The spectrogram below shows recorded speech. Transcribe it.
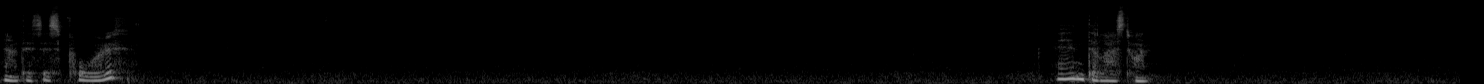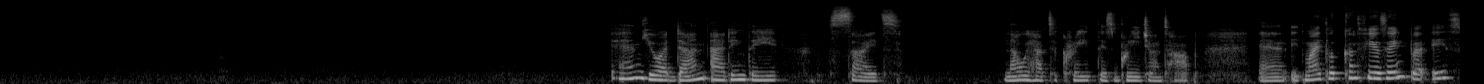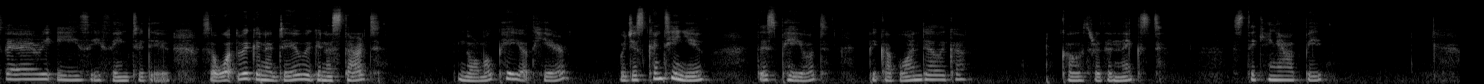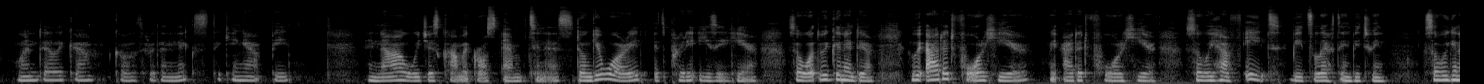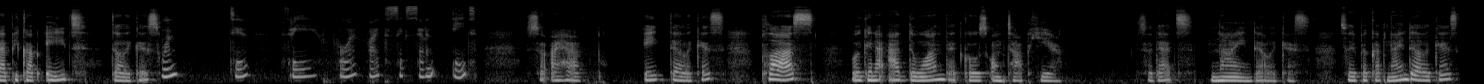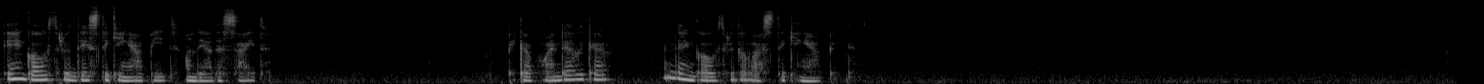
Now this is fourth. And the last one and you are done adding the sides. Now we have to create this bridge on top. And it might look confusing but it's very easy thing to do. So what we're gonna do we're gonna start normal peyote here. We just continue this peyote. Pick up one delica go through the next sticking out bead. One delica go through the next sticking out bead and now we just come across emptiness. Don't get worried it's pretty easy here. So what we're gonna do we added four here we added four here. So we have eight beads left in between. So we're gonna pick up eight delicas. One two three four five six seven eight. So i have eight delicas plus we're gonna add the one that goes on top here. So that's nine delicas. So you pick up nine delicas and go through this sticking out bead on the other side pick up one delica and then go through the last sticking out bead.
